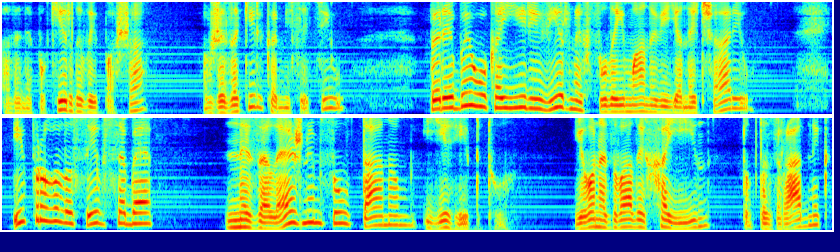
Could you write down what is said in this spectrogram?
але непокірливий паша вже за кілька місяців перебив у Каїрі вірних сулейманові яничарів і проголосив себе незалежним султаном Єгипту. Його назвали Хаїн, тобто зрадник,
